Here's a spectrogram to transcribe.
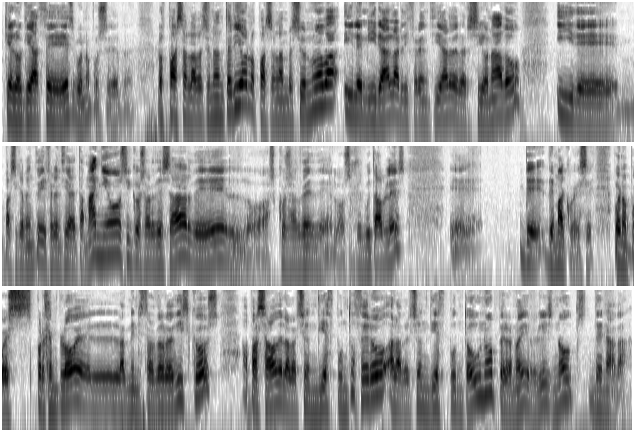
que lo que hace es, bueno, pues eh, los pasa en la versión anterior, los pasa en la versión nueva y le mira las diferencias de versionado y de básicamente diferencia de tamaños y cosas de esas de las cosas de, los ejecutables. Eh, de, de macOS. Bueno, pues por ejemplo, el administrador de discos ha pasado de la versión 10.0 a la versión 10.1, pero no hay release notes de nada.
